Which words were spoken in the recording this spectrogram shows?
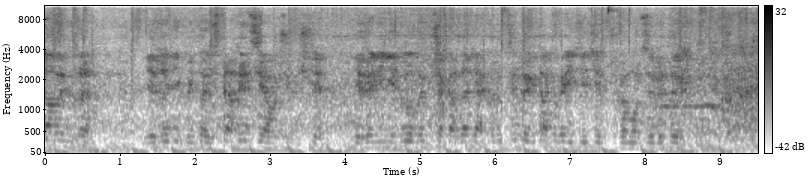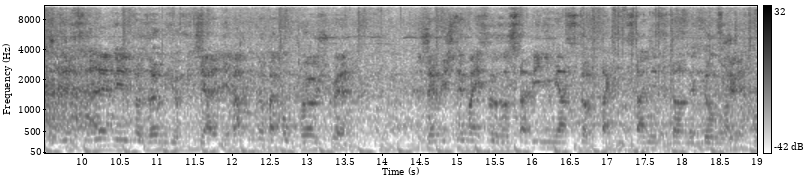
Pomyślałem, że jeżeli by to jest tradycja oczywiście, jeżeli nie byłoby przekazania kluczy, to i tak wejdziecie przy pomocy wytrychu. Więc lepiej to zrobić oficjalnie. Mam tylko taką prośbę, żebyście Państwo zostawili miasto w takim stanie zdolnym do użytku.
